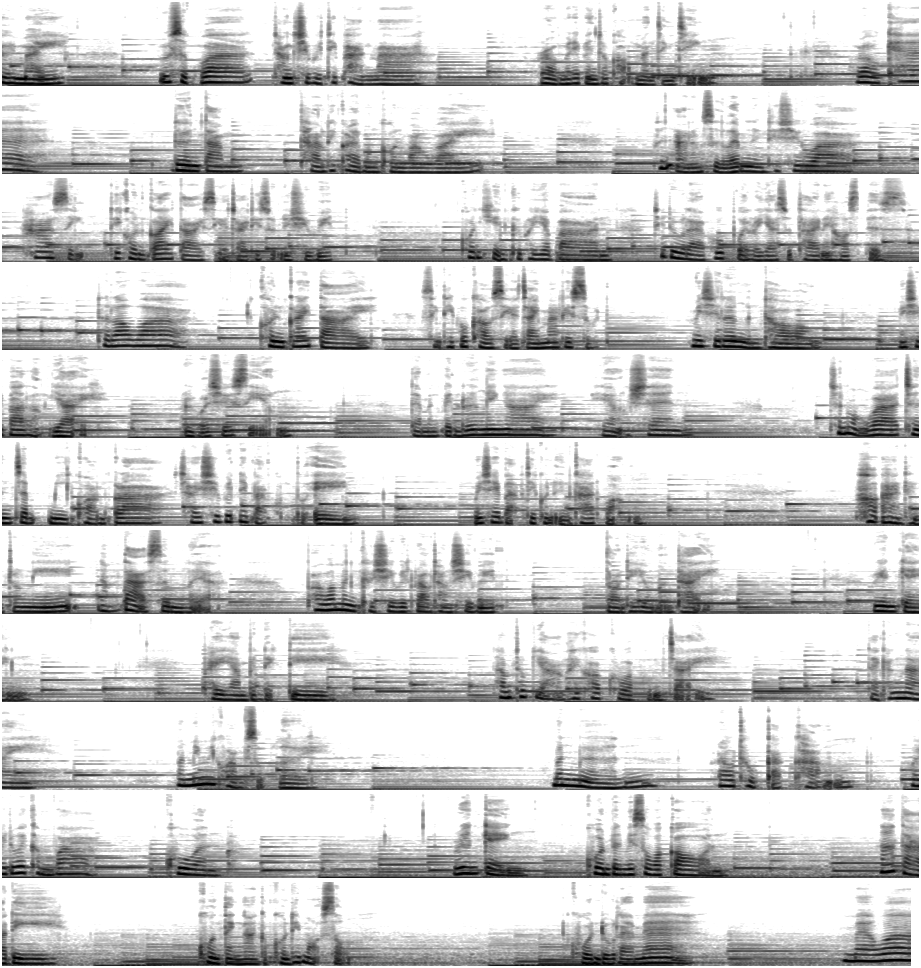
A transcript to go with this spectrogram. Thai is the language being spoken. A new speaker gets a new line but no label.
คยไหม รู้สึกว่าทั้งชีวิตที่ผ่านมา เราไม่ได้เป็นเจ้าของมันจริง ๆ เราแค่เดินตามทางที่ใครบางคนวางไว้ เพิ่งอ่านหนังสือเล่มหนึ่งที่ชื่อว่า 5 สิ่งที่คนใกล้ตายเสียใจที่สุดในชีวิต คนเขียนคือพยาบาลที่ดูแลผู้ป่วยระยะสุดท้ายในฮอสปิสเธอเล่าว่า คนใกล้ตาย สิ่งที่พวกเขาเสียใจมากที่สุด ไม่ใช่เรื่องเงินทอง ไม่ใช่บ้านหลังใหญ่ หรือว่าชื่อเสียง แต่มันเป็นเรื่องง่ายๆ อย่างเช่น ฉันหวังว่าฉันจะมีความกล้าใช้ชีวิตในแบบของตัวเอง ไม่ใช่แบบที่คนอื่นคาดหวังพออ่านถึงตรงนี้น้ำตาซึมเลยอะ เพราะว่ามันคือชีวิตเราทั้งชีวิต ตอนที่อยู่เมืองไทย เรียนเก่ง พยายามเป็นเด็กดีทำทุกอย่างให้ครอบครัวภูมิใจ แต่ข้างใน มันไม่มีความสุขเลย มันเหมือนเราถูกกักขัง ไว้ด้วยคำว่า ควร เรียนเก่ง ควรเป็นวิศวกร หน้าตาดี ควรแต่งงานกับคนที่เหมาะสม ควรดูแลแม่ แม้ว่า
